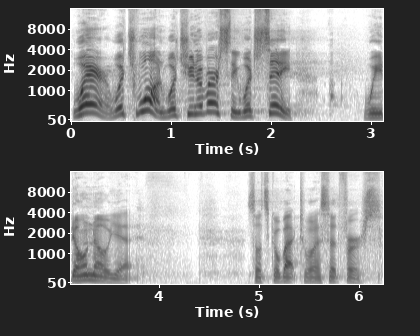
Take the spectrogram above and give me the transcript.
Where? Which one? Which university? Which city? We don't know yet. So let's go back to what I said first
